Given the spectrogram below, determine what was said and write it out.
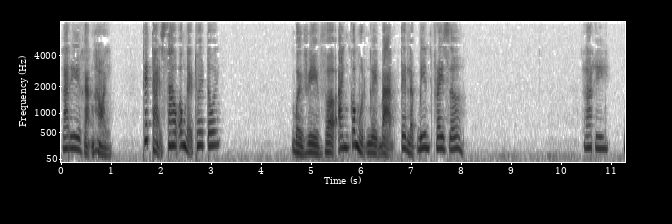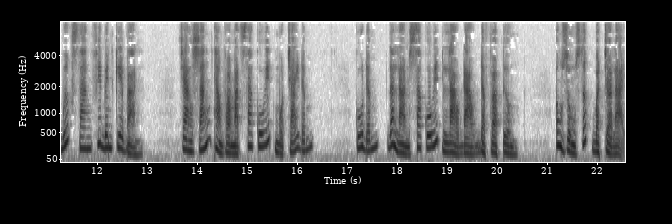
Larry gặng hỏi, thế tại sao ông lại thuê tôi? Bởi vì vợ anh có một người bạn tên là Bill Fraser. Larry bước sang phía bên kia bàn. Chàng sáng thẳng vào mặt Sakuit một trái đấm. Cú đấm đã làm Sakuit lảo đảo đập vào tường. Ông dùng sức bật trở lại,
